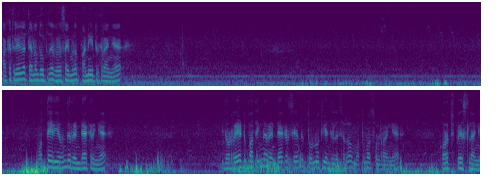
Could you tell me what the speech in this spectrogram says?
பக்கத்துலலாம் தென்னந்தோப்பு தான் விவசாயமெல்லாம் பண்ணிட்டு மொத்த ஏரியா வந்து ரெண்டு ஏக்கருங்க. இதோட ரேட்டு பார்த்தீங்கன்னா ரெண்டு ஏக்கர் சேர்ந்து தொண்ணூற்றி அஞ்சு லட்ச ரூபா மொத்தமாக சொல்கிறாங்க குறைச்சி பேசலாங்க.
